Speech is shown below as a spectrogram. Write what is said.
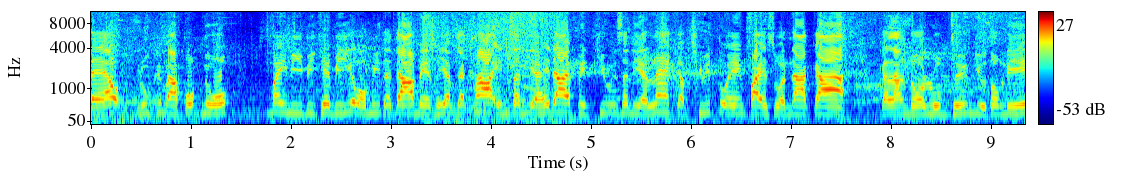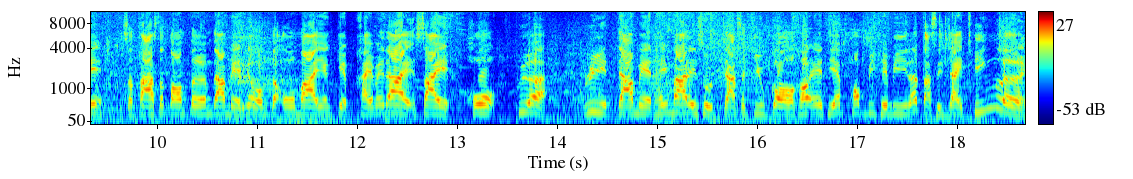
แล้ว ลุกขึ้นมาปุ๊บนูบไม่มี BKB ครับผมมีแต่ดาเมจพยายามจะฆ่าอินเตเนียให้ได้ปิดคิวอินเตเนียแลกกับชีวิตตัวเองไปส่วนนากา กำลังโดนลุมถึงอยู่ตรงนี้สตาร์สตอมเติมดาเมจครับผมแต่โอมายังเก็บใครไม่ได้ใส่โฮเพื่อรีดดาเมจให้มากที่สุดจากสกิลกอของเขา ATF Pop BKB แล้วตัดสินใจทิ้งเลย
